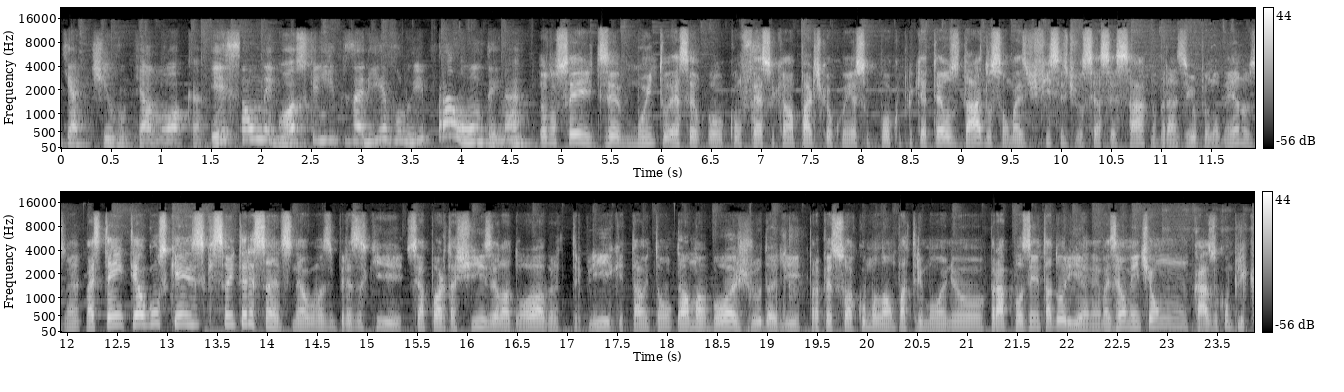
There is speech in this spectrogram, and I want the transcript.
que ativo que aloca. Esse é um negócio que a gente precisaria evoluir para ontem, né? Eu não sei dizer muito, essa eu confesso que é uma parte que eu conheço pouco, porque até os dados são mais difíceis de você acessar, no Brasil pelo menos, né? Mas tem, tem alguns cases que são interessantes, né? Algumas empresas que se aporta X, ela dobra, triplica e tal, então dá uma boa ajuda ali para pessoa acumular um patrimônio para aposentadoria, né? Mas realmente é um caso complicado,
